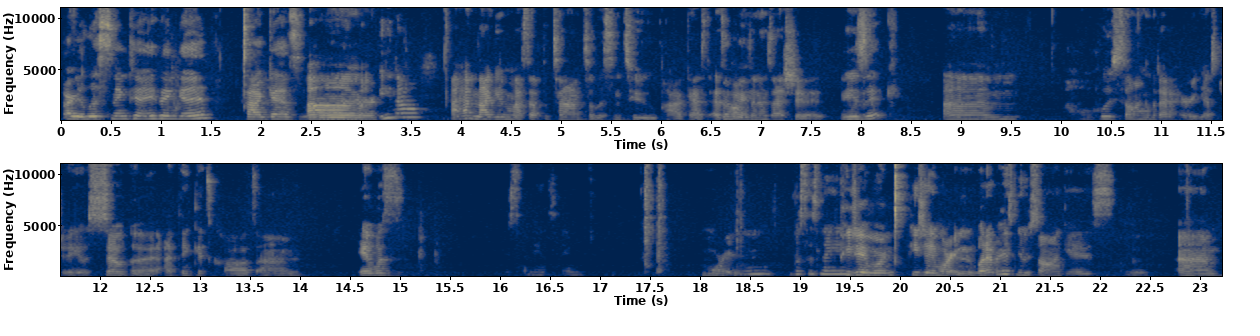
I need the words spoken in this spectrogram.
Are you listening to anything good? Podcasts Um, or you know, I have not given myself the time to listen to podcasts as Okay. often as I should. music? Um, oh, whose song that I heard yesterday? It was so good. I think it's called. Um, it was. What's that man's name? Morton. What's his name? PJ Morton. PJ Morton. Whatever his new song is. Um,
